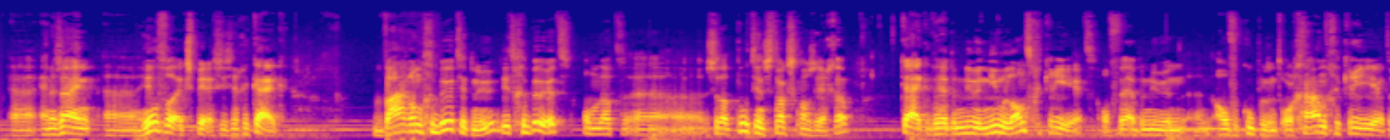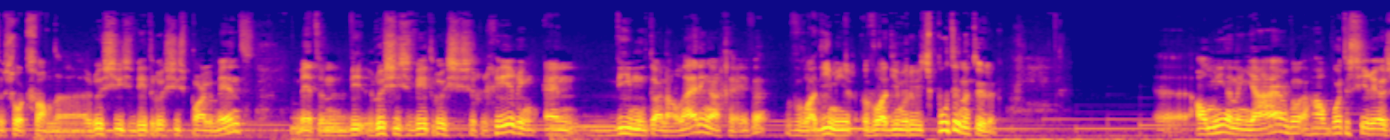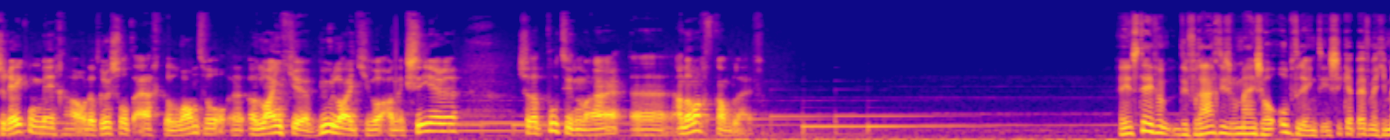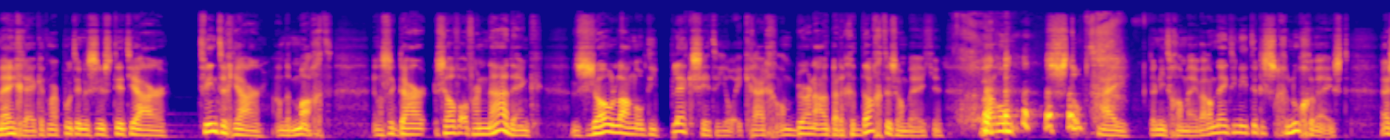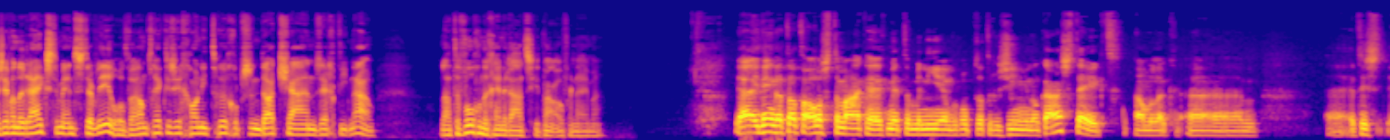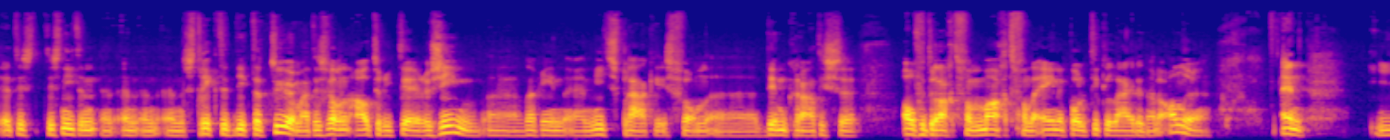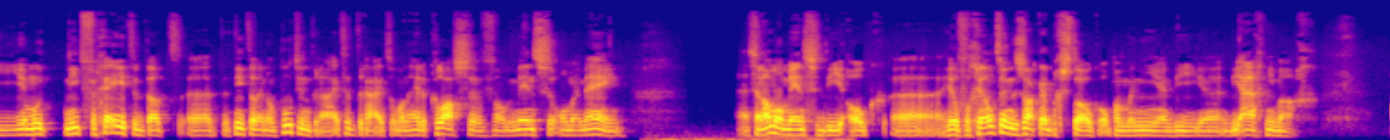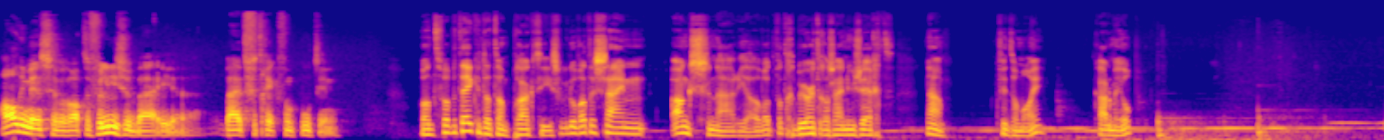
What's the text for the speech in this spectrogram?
Uh, en er zijn heel veel experts die zeggen, kijk, waarom gebeurt dit nu? Dit gebeurt omdat, zodat Poetin straks kan zeggen... Kijk, we hebben nu een nieuw land gecreëerd. Of we hebben nu een, een overkoepelend orgaan gecreëerd. Een soort van Russisch, Wit-Russisch parlement met een Russisch-Wit-Russische regering. En wie moet daar nou leiding aan geven? Vladimir Vladimirovich Poetin natuurlijk. Uh, al meer dan een jaar wordt er serieus rekening mee gehouden dat Rusland eigenlijk een, land wil, uh, een landje, buurlandje wil annexeren, zodat Poetin maar uh, aan de macht kan blijven. Hey, Steven, de vraag die zich bij mij zo opdringt is: ik heb even met je meegerekend, maar Poetin is dus dit jaar 20 jaar aan de macht. En als ik daar zelf over nadenk, zo lang op die plek zitten, joh, ik krijg gewoon burn-out bij de gedachten zo'n beetje. Waarom stopt hij er niet gewoon mee? Waarom denkt hij niet, dit is genoeg geweest? Hij is een van de rijkste mensen ter wereld. Waarom trekt hij zich gewoon niet terug op zijn dacha en zegt hij, nou, laat de volgende generatie het maar overnemen? Ja, ik denk dat dat alles te maken heeft met de manier waarop dat regime in elkaar steekt. Namelijk, uh, het, is, het, is, het is niet een, een, een, een, strikte dictatuur, maar het is wel een autoritair regime uh, waarin er niet sprake is van uh, democratische overdracht van macht van de ene politieke leider naar de andere. En je moet niet vergeten dat het niet alleen om Poetin draait, het draait om een hele klasse van mensen om hem heen. Het zijn allemaal mensen die ook heel veel geld in de zak hebben gestoken op een manier die, die eigenlijk niet mag al die mensen hebben wat te verliezen bij, uh, bij het vertrek van Poetin. Want wat betekent dat dan praktisch? Ik bedoel, wat is zijn angstscenario? Wat, wat gebeurt er als hij nu zegt: Nou, ik vind het wel mooi, ik hou ermee op?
